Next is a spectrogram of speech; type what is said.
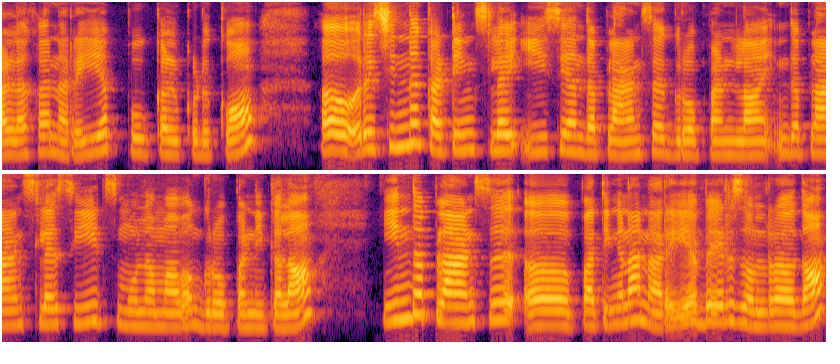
அழகாக நிறைய பூக்கள் கொடுக்கும். ஒரு சின்ன கட்டிங்ஸில் ஈஸியாக அந்த பிளான்ட்ஸை க்ரோ பண்ணலாம். இந்த பிளான்ட்ஸில் சீட்ஸ் மூலமாகவும் க்ரோ பண்ணிக்கலாம். இந்த பிளான்ஸு பார்த்திங்கன்னா நிறைய பேர் சொல்கிறது தான்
